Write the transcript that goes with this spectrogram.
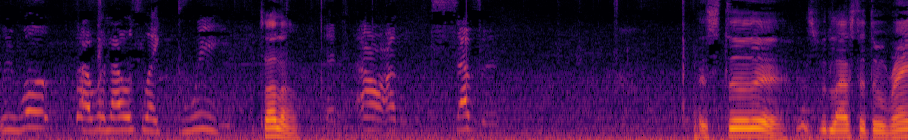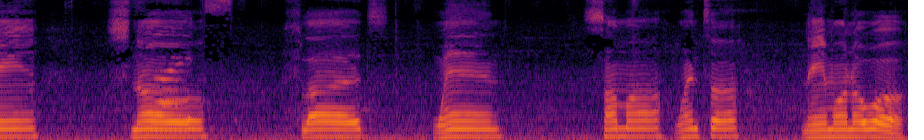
We wrote that when I was like three, Tell them. and now I'm seven. It's still there. It's lasted through rain, snow, Floods. floods, wind, summer, winter. Name on the wall.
